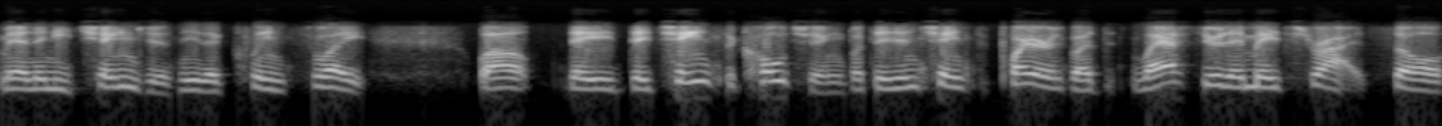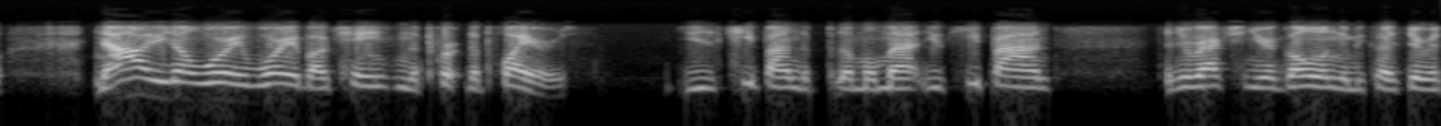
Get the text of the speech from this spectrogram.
man, they need changes, need a clean slate. Well, they they changed the coaching, but they didn't change the players. But last year they made strides. So now you don't worry worry about changing the the players. You just keep on the, the moment. You keep on the direction you're going in because there was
